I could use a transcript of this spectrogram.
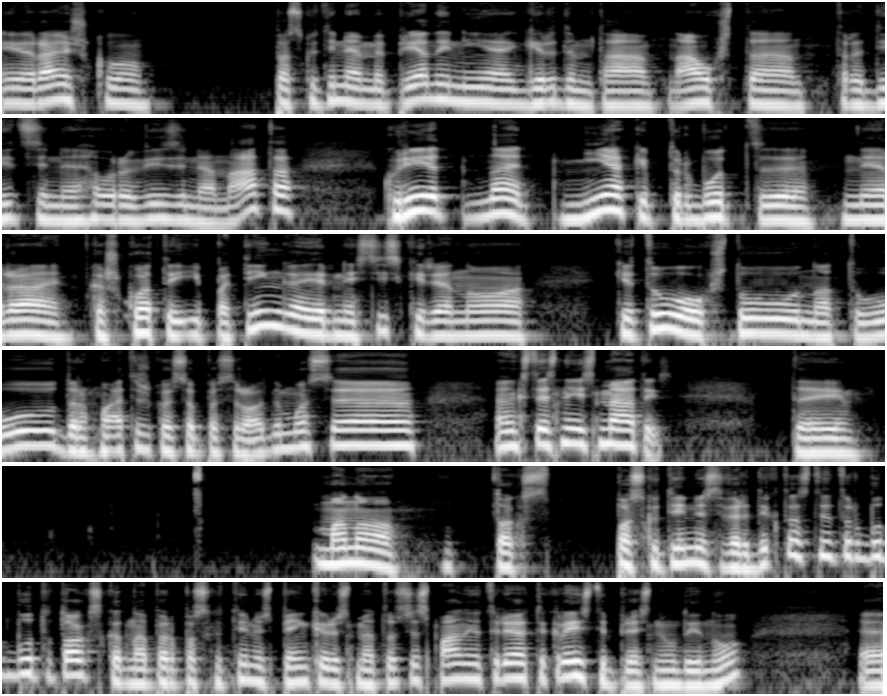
Ir aišku, paskutinėme priedainyje girdim tą aukštą tradicinę eurovizinę natą, kuri, na, niekaip turbūt nėra kažkuo tai ypatinga ir nesiskiria nuo kitų aukštų natų dramatiškose pasirodymuose ankstesniais metais. Tai mano toks paskutinis verdiktas tai turbūt būtų toks, kad na, per paskutinius penkerius metus ispanai turėjo tikrai stipresnių dainų, e,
